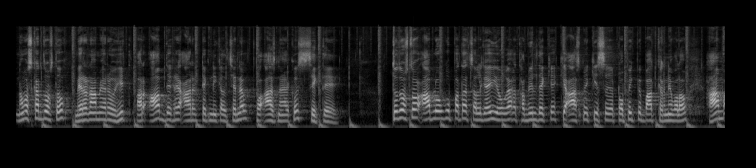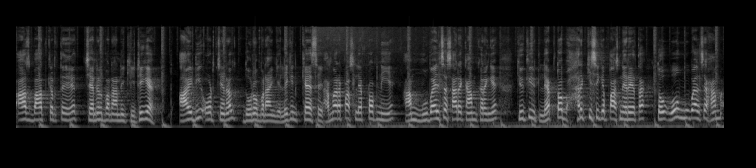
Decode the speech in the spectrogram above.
नमस्कार दोस्तों, मेरा नाम है रोहित और आप देख रहे हैं आर टेक्निकल चैनल तो आज नया कुछ सीखते हैं। तो दोस्तों, आप लोगों को पता चल गया ही होगा, थंबनेल देख के, कि आज मैं किस टॉपिक पे बात करने वाला हूँ। हम आज बात करते हैं चैनल बनाने की, ठीक है? आईडी और चैनल दोनों बनाएँगे, लेकिन कैसे? हमारे पास लैपटॉप नहीं है, हम मोबाइल से सारे काम करेंगे, क्योंकि लैपटॉप हर किसी के पास नहीं रहता तो वो मोबाइल से हम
